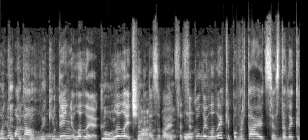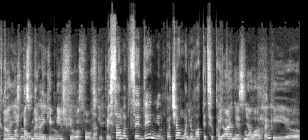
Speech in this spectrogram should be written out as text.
намальована тут великі, у ну, День лелек. ну, Лелеччини да, називається. о. Це коли лелеки повертаються з далеких А країн ну ж на письменники Україну. більш філософські Да. такі. І саме в цей день він почав малювати цю картину. Аня зняла такий е,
